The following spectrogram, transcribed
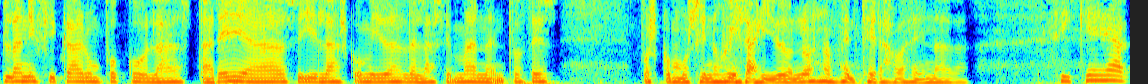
planificar un poco las tareas y las comidas de la semana. Entonces, pues como si no hubiera ido, ¿no? No me enteraba de nada. Sí que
